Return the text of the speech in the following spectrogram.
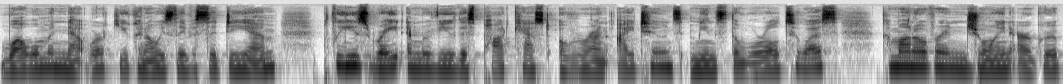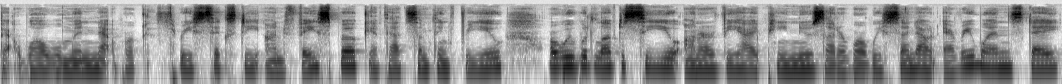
Well Woman Network. You can always leave us a DM. Please rate and review this podcast over on iTunes. It means the world to us. Come on over and join our group at Well Woman Network 360 on Facebook if that's something for you. Or we would love to see you on our VIP newsletter where we send out every Wednesday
